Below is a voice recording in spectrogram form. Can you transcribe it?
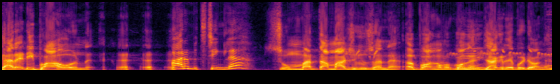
கரடி பாவம்னு. ஆரம்பிச்சிட்டீங்களா? சும்மா தமாஷுக்கு சொன்னேன். போங்கம்மா போங்க. ஜாக்கிரதையா போயிட்டு வாங்க.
